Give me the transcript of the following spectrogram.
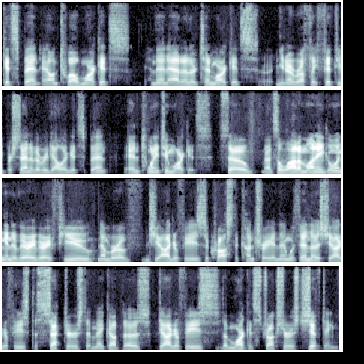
gets spent on 12 markets and then add another 10 markets, you know, roughly 50% of every dollar gets spent in 22 markets. So that's a lot of money going into very, very few number of geographies across the country. And then within those geographies, the sectors that make up those geographies, the market structure is shifting.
